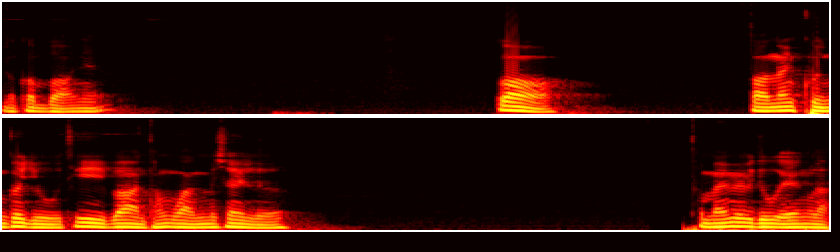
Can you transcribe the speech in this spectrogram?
แล้วก็บอกเนี่ย ก็ ตอนนั้นคุณก็อยู่ที่บ้านทั้งวันไม่ใช่เหรอทำไมไม่ไปดูเองล่ะ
